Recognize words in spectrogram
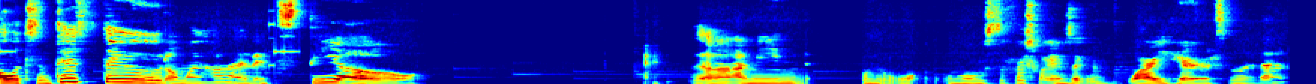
Oh, it's this dude! Oh my god, it's Theo! Uh, I mean, what was the first one? It was like, why are you here or something like that?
